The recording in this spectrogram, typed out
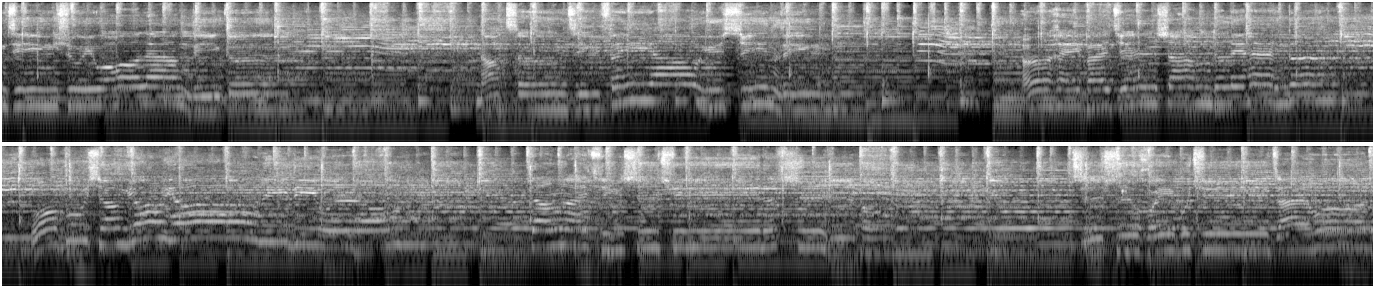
曾经属于我俩的歌，那曾经飞摇于心灵和黑白键上的连根。我不想拥有你的温柔，当爱情失去的时候。只是回不去，在我的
